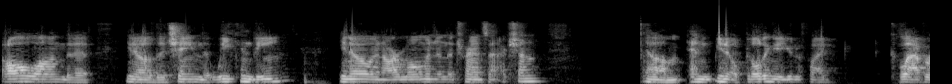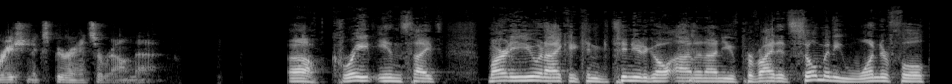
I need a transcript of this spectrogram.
all along the you know the chain that we convene, you know, in our moment in the transaction, um, and you know, building a unified collaboration experience around that. Oh, great insights. Marty, you and I could continue to go on and on. You've provided so many wonderful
